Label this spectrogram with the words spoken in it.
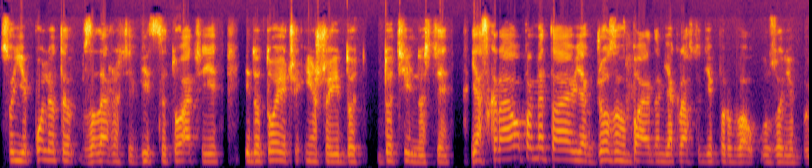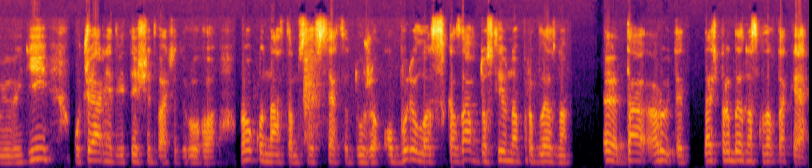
свої польоти в залежності від ситуації і до тої чи іншої до- доцільності. Яскраво пам'ятаю, як Джозеф Байден якраз тоді перебував у зоні бойових дій у червні 2022 року. Нас там все, це дуже обурило. Сказав дослівно приблизно даруйте, десь приблизно сказав таке:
